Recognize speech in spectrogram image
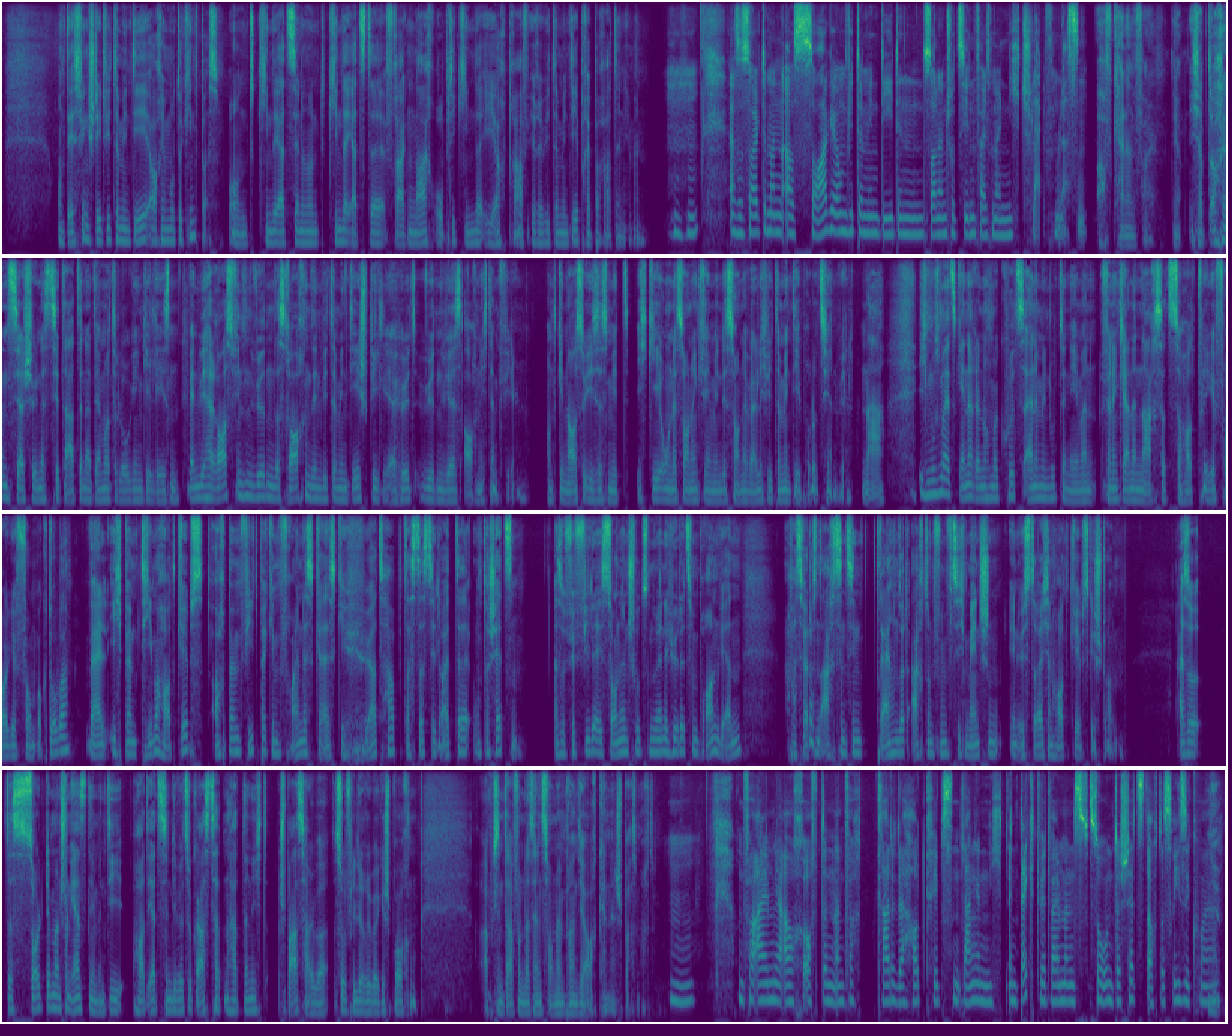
Und deswegen steht Vitamin D auch im Mutter-Kind-Pass. Und Kinderärztinnen und Kinderärzte fragen nach, ob die Kinder eh auch brav ihre Vitamin D-Präparate nehmen. Mhm. Also sollte man aus Sorge um Vitamin D den Sonnenschutz jedenfalls mal nicht schleifen lassen. Auf keinen Fall. Ja, ich habe da auch ein sehr schönes Zitat einer Dermatologin gelesen. Wenn wir herausfinden würden, dass Rauchen den Vitamin D-Spiegel erhöht, würden wir es auch nicht empfehlen. Und genauso ist es mit, ich gehe ohne Sonnencreme in die Sonne, weil ich Vitamin D produzieren will. Na, ich muss mir jetzt generell nochmal kurz eine Minute nehmen für einen kleinen Nachsatz zur Hautpflegefolge vom Oktober, weil ich beim Thema Hautkrebs auch beim Feedback im Freundeskreis gehört habe, dass das die Leute unterschätzen. Also für viele ist Sonnenschutz nur eine Hürde zum Braunwerden, aber 2018 sind 358 Menschen in Österreich an Hautkrebs gestorben. Also das sollte man schon ernst nehmen. Die Hautärztin, die wir zu Gast hatten, hat da nicht spaßhalber so viel darüber gesprochen. Abgesehen davon, dass ein Sonnenbrand ja auch keinen Spaß macht. Mhm. Und vor allem ja auch oft dann einfach gerade der Hautkrebs lange nicht entdeckt wird, weil man es so unterschätzt, auch das Risiko. Ja. Ja.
